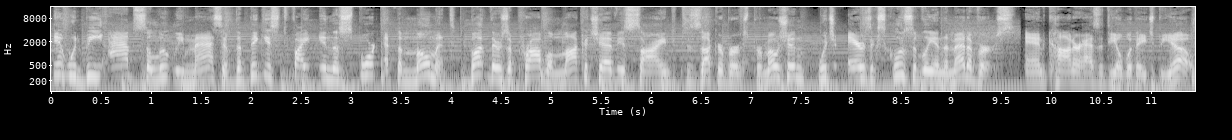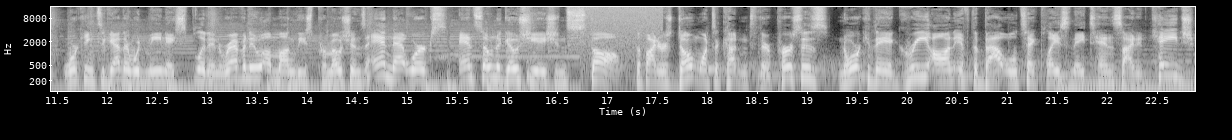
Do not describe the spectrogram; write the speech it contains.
It would be absolutely massive, the biggest fight in the sport at the moment. But there's a problem. Makhachev is signed to Zuckerberg's promotion, which airs exclusively in the metaverse, and Conor has a deal with HBO. Working together would mean a split in revenue among these promotions and networks, and so negotiations stall. The fighters don't want to cut into their purses, nor can they agree on if the bout will take place in a 10 sided cage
